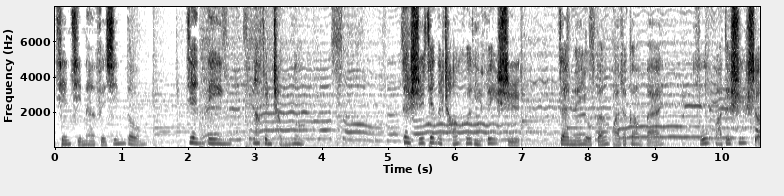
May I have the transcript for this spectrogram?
牵起那份心动，坚定那份承诺。在时间的长河里飞时，再没有繁华的告白。浮华的施舍，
